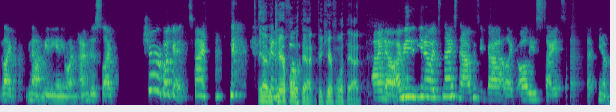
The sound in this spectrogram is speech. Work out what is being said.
like not meeting anyone. I'm just like sure, book it. It's fine. yeah, be careful with that. Be careful with that. I know. I mean, you know, it's nice now because you've got like all these sites, that, you know,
